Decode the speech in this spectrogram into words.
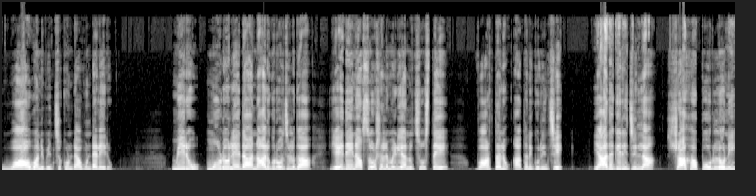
వావ్ అనిపించకుండా ఉండలేరు. మీరు మూడు లేదా నాలుగు రోజులుగా ఏదైనా సోషల్ మీడియాను చూస్తే వార్తలు అతని గురించే. యాదగిరి జిల్లా షాహాపూర్లోని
